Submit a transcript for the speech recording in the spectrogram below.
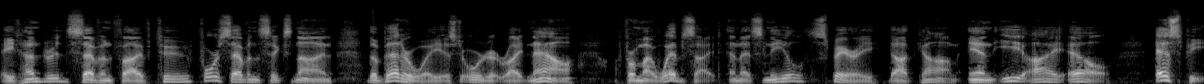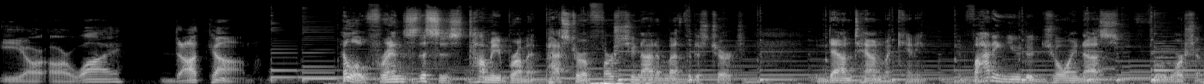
800 752 4769. The better way is to order it right now from my website, and that's neilsperry.com. N E I L S P E R R Y dot com. Hello, friends. This is Tommy Brummett, pastor of First United Methodist Church in downtown McKinney, inviting you to join us for worship.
